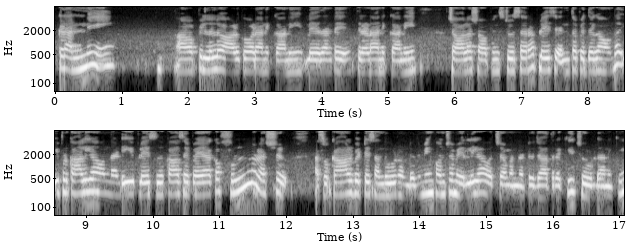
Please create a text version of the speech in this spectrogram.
ఇక్కడ అన్నీ ఆ పిల్లలు ఆడుకోవడానికి కానీ లేదంటే తినడానికి కానీ చాలా షాపింగ్స్ చూసారా? ప్లేస్ ఎంత పెద్దగా ఉందో. ఇప్పుడు ఖాళీగా ఉందండి ఈ ప్లేస్. కాసేపు అయ్యాక ఫుల్ రష్. అసలు కాలు పెట్టే సందు కూడా ఉండదు. మేము కొంచెం ఎర్లీగా వచ్చామన్నట్టు జాతరకి చూడడానికి.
